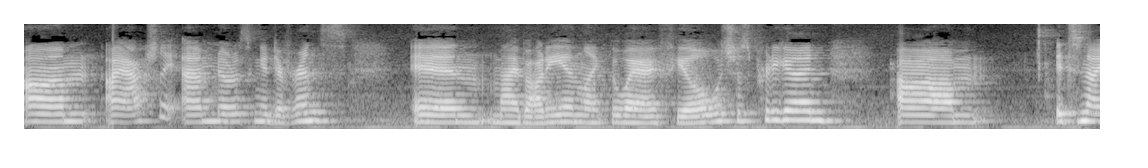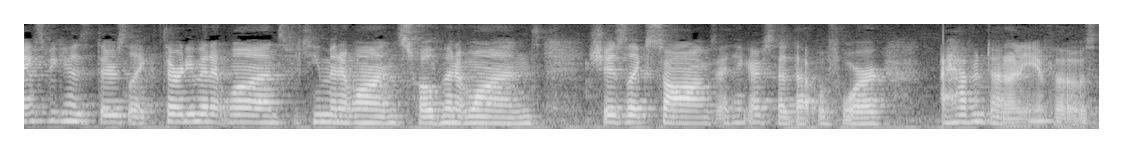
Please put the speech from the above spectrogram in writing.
um I actually am noticing a difference in my body and like the way I feel which is pretty good um it's nice because there's like 30 minute ones 15 minute ones 12 minute ones she has like songs I think I've said that before I haven't done any of those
